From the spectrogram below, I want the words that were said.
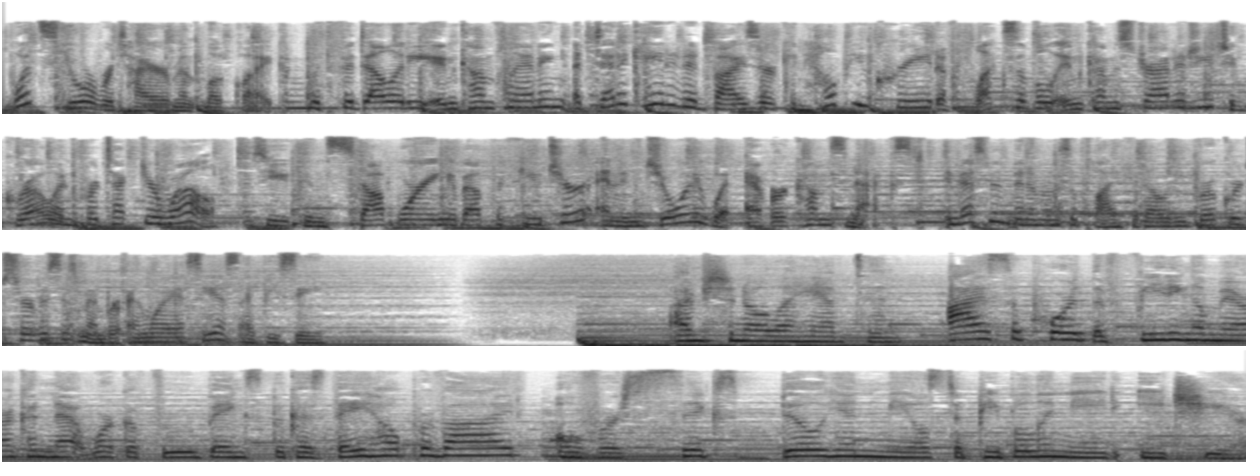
What's your retirement look like? With Fidelity Income Planning, a dedicated advisor can help you create a flexible income strategy to grow and protect your wealth so you can stop worrying about the future and enjoy whatever comes next. Investment minimums apply. Fidelity Brokerage Services member NYSE SIPC. I'm Shanola Hampton. I support the Feeding America network of food banks because they help provide over 6 billion meals to people in need each year.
